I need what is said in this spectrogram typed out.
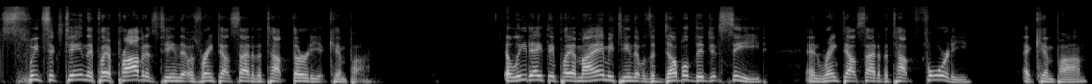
Sweet 16, they play a Providence team that was ranked outside of the top 30 at KenPom. Elite Eight, they play a Miami team that was a double digit seed and ranked outside of the top 40 at KenPom.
